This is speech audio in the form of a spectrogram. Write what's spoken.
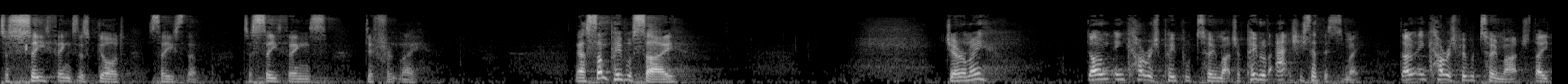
to see things as God sees them, to see things differently. Now, some people say, Jeremy, don't encourage people too much. And People have actually said this to me. Don't encourage people too much. They,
